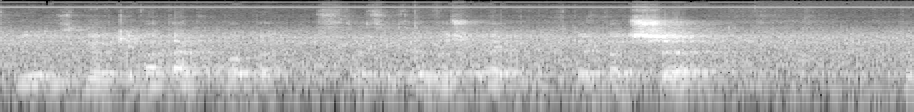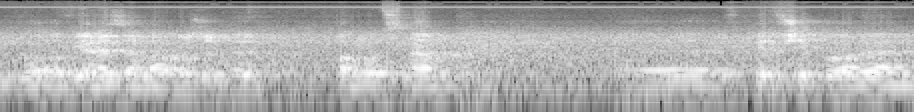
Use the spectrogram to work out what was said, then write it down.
zbi- zbiórki w ataku, bo z decyzji doszło jak tylko trzy. To było o wiele za mało, żeby pomóc nam. E, W pierwszej połowie mm,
